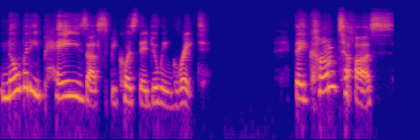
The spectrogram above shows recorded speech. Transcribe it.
nobody pays us because they're doing great they come to us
